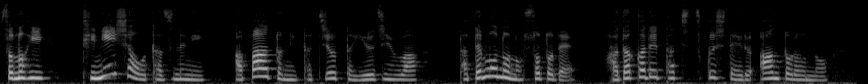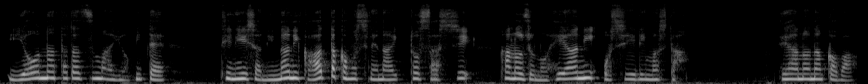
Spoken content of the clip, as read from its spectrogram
その日ティニーシャを訪ねにアパートに立ち寄った友人は建物の外で裸で立ち尽くしているアントロンの異様な佇まいを見てティニーシャに何かあったかもしれないと察し彼女の部屋に押し入りました。部屋の中は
